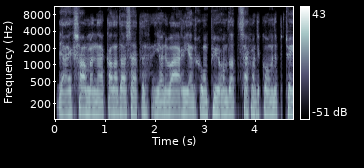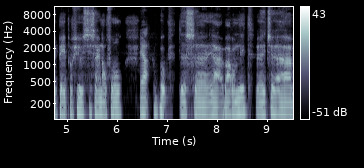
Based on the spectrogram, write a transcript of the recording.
Ja, ik zou hem in Canada zetten in januari. En gewoon puur omdat, zeg maar, de komende twee pay-per-views, die zijn al vol Ja. geboekt. Dus ja, waarom niet, weet je. Ehm,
